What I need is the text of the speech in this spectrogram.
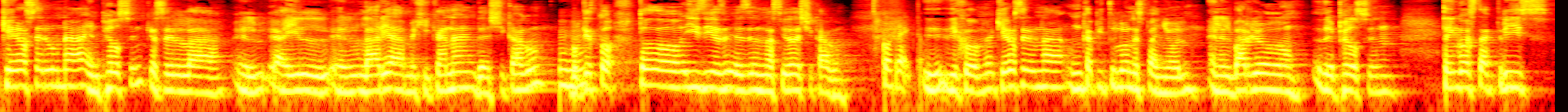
quiero hacer una en Pilsen, que es el, ahí el, área mexicana de Chicago, porque esto, todo Easy es en la ciudad de Chicago. Correcto. Y dijo, quiero hacer un capítulo en español en el barrio de Pilsen. Tengo esta actriz,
